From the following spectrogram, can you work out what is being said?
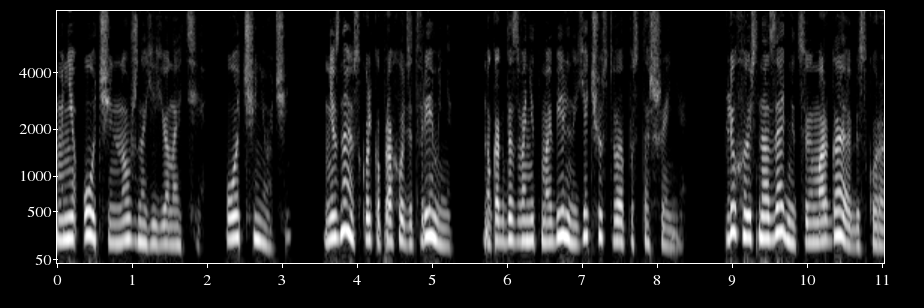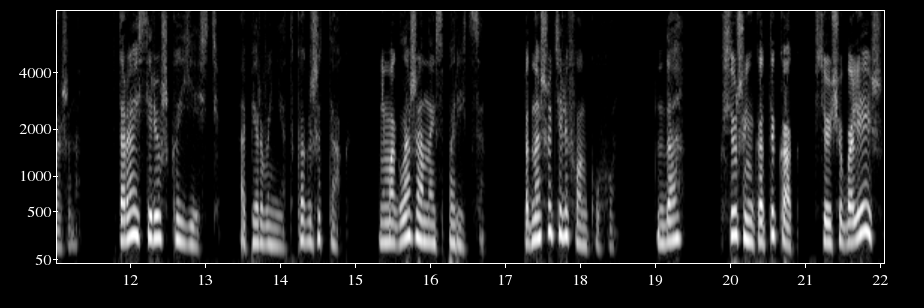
Мне очень нужно ее найти. Очень-очень. Не знаю, сколько проходит времени, но когда звонит мобильный, я чувствую опустошение. Плюхаюсь на задницу и моргаю обескураженно. Вторая сережка есть, а первой нет. Как же так? Не могла же она испариться. Подношу телефон к уху. «Да». «Ксюшенька, ты как? Все еще болеешь?»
